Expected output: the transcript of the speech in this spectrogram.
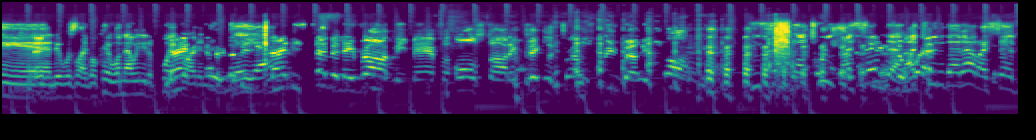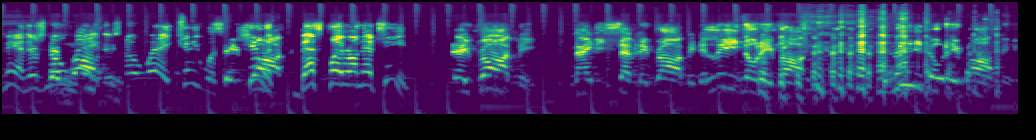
And it was like, okay, well, now we need a point guard. And the day after, 97, they robbed me, man. For All Star, they picked Latrell Sprewell. They robbed me. you saw that tweet. I said that. I tweeted that out. I said, man, there's no They way. There's me. no way. Kenny was They killing. Best player on that team. They robbed me. '97 they robbed me. The league know they robbed me. The league know they robbed me.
